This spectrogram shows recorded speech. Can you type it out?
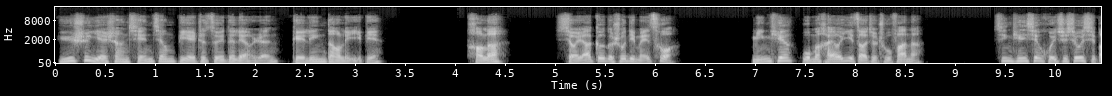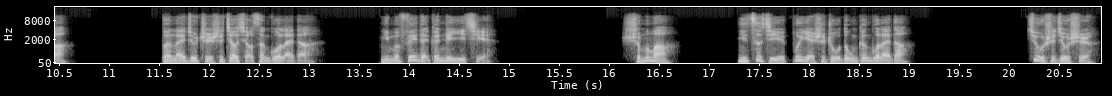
于是也上前将瘪着嘴的两人给拎到了一边。好了，小牙哥哥说的没错，明天我们还要一早就出发呢，今天先回去休息吧。本来就只是叫小三过来的。你们非得跟着一起？什么嘛！你自己不也是主动跟过来的？就是就是，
